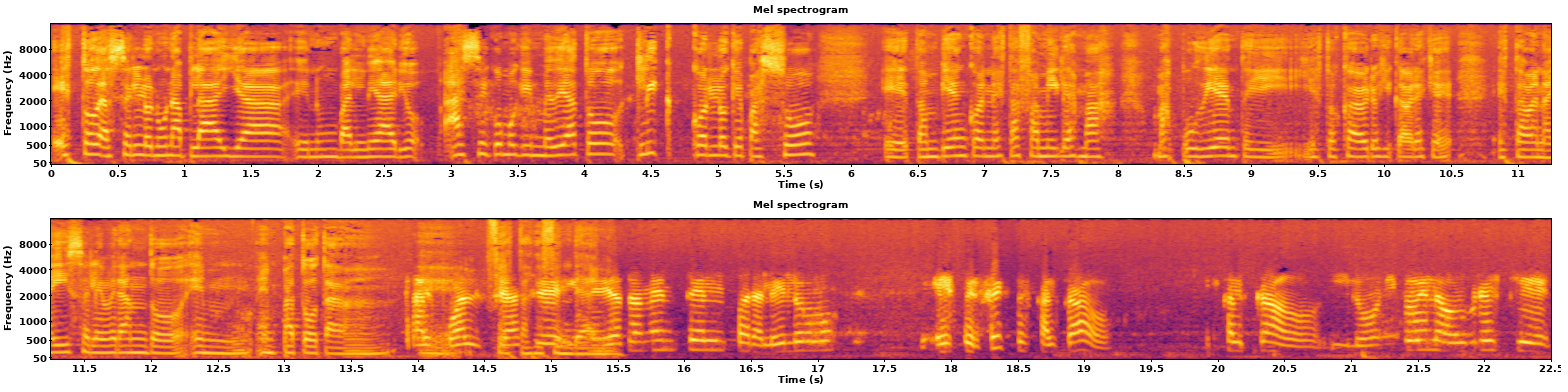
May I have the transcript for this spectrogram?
esto de hacerlo en una playa, en un balneario, hace como que inmediato clic con lo que pasó eh, también con estas familias más, más pudientes y, estos cabros y cabras que estaban ahí celebrando en, Patota. Tal eh, cual, se hace inmediatamente el paralelo, es perfecto, es calcado, es calcado. Y lo bonito de la obra es que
